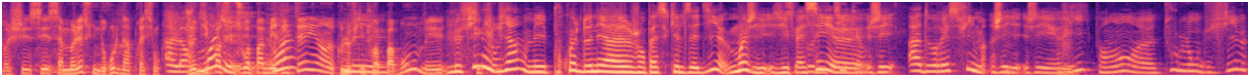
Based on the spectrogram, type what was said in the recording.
Moi, ça me laisse une drôle d'impression. Je ne dis pas que ce ne soit pas mérité, hein, que le film soit pas bon, mais le film est, bien. Mais pourquoi le donner à Jean-Pascal Zadi? Moi, j'ai passé, euh, hein. j'ai adoré ce film. J'ai mm. ri pendant euh, tout le long du film.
